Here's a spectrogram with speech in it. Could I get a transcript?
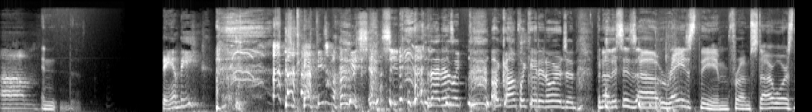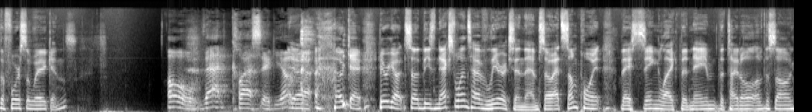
Um, And Bambi? Bambi's mom is she, that is a, a complicated origin. But no, this is uh, Rey's theme from Star Wars: The Force Awakens. Oh, that classic. Yep. Yeah. okay. Here we go. So these next ones have lyrics in them. So at some point they sing like the name, the title of the song.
